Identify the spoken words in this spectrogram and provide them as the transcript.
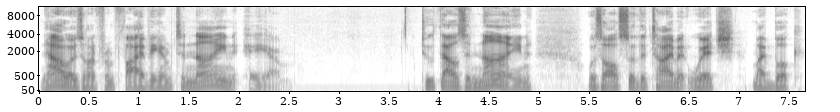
Now I was on from 5 a.m. to 9 a.m. 2009 was also the time at which my book,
